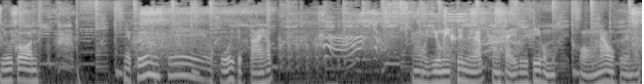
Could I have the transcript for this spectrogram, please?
ฮิวก่อนอย่าพึ่งเซ่โอ้โหเกือบตายครับโอ้ฮิวไม่ขึ้นเลยครับสงสัยดูซี่ผมของเน่าเกินครับ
